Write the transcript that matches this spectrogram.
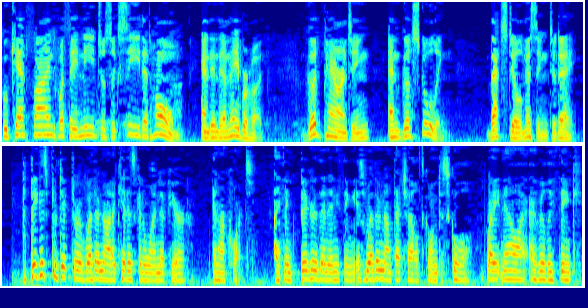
who can't find what they need to succeed at home and in their neighborhood. Good parenting and good schooling. That's still missing today. The biggest predictor of whether or not a kid is going to wind up here in our courts, I think bigger than anything, is whether or not that child's going to school. Right now, I, I really think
